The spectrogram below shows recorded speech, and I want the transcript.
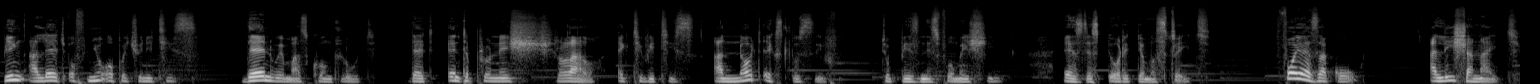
being alert of new opportunities, then we must conclude that entrepreneurial activities are not exclusive to business formation, as the story demonstrates. Four years ago, Alicia Knight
